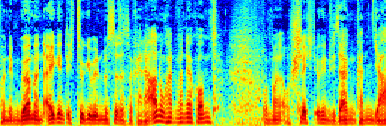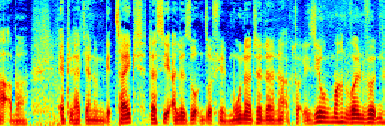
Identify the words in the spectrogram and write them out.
von dem German eigentlich zugeben müsste, dass er keine Ahnung hat, wann der kommt. Und man auch schlecht irgendwie sagen kann, ja, aber Apple hat ja nun gezeigt, dass sie alle so und so viele Monate da eine Aktualisierung machen wollen würden.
